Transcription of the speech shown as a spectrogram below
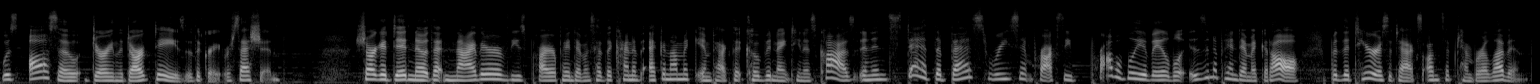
was also during the dark days of the Great Recession. Sharga did note that neither of these prior pandemics had the kind of economic impact that COVID 19 has caused, and instead, the best recent proxy probably available isn't a pandemic at all, but the terrorist attacks on September 11th.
